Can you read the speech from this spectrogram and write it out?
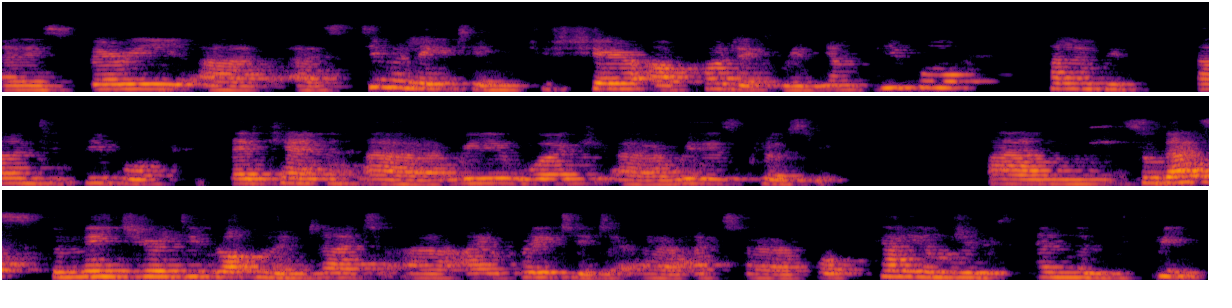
and is very uh, uh, stimulating to share our project with young people, talented, talented people that can uh, really work uh, with us closely. Um, so that's the major development that uh, I operated uh, at for Carillon Angélus and number three.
